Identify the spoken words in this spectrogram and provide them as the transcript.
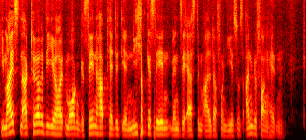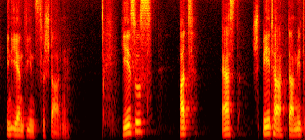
Die meisten Akteure, die ihr heute Morgen gesehen habt, hättet ihr nicht gesehen, wenn sie erst im Alter von Jesus angefangen hätten, in ihren Dienst zu starten. Jesus hat erst später damit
